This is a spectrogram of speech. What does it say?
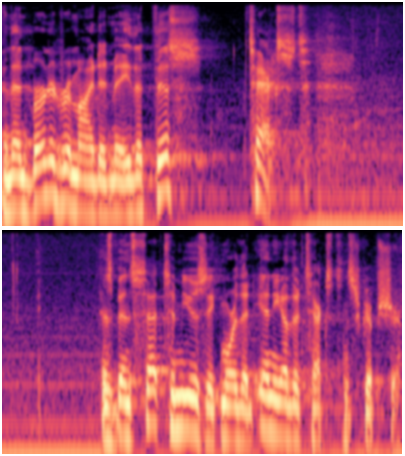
And then Bernard reminded me that this text has been set to music more than any other text in Scripture.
